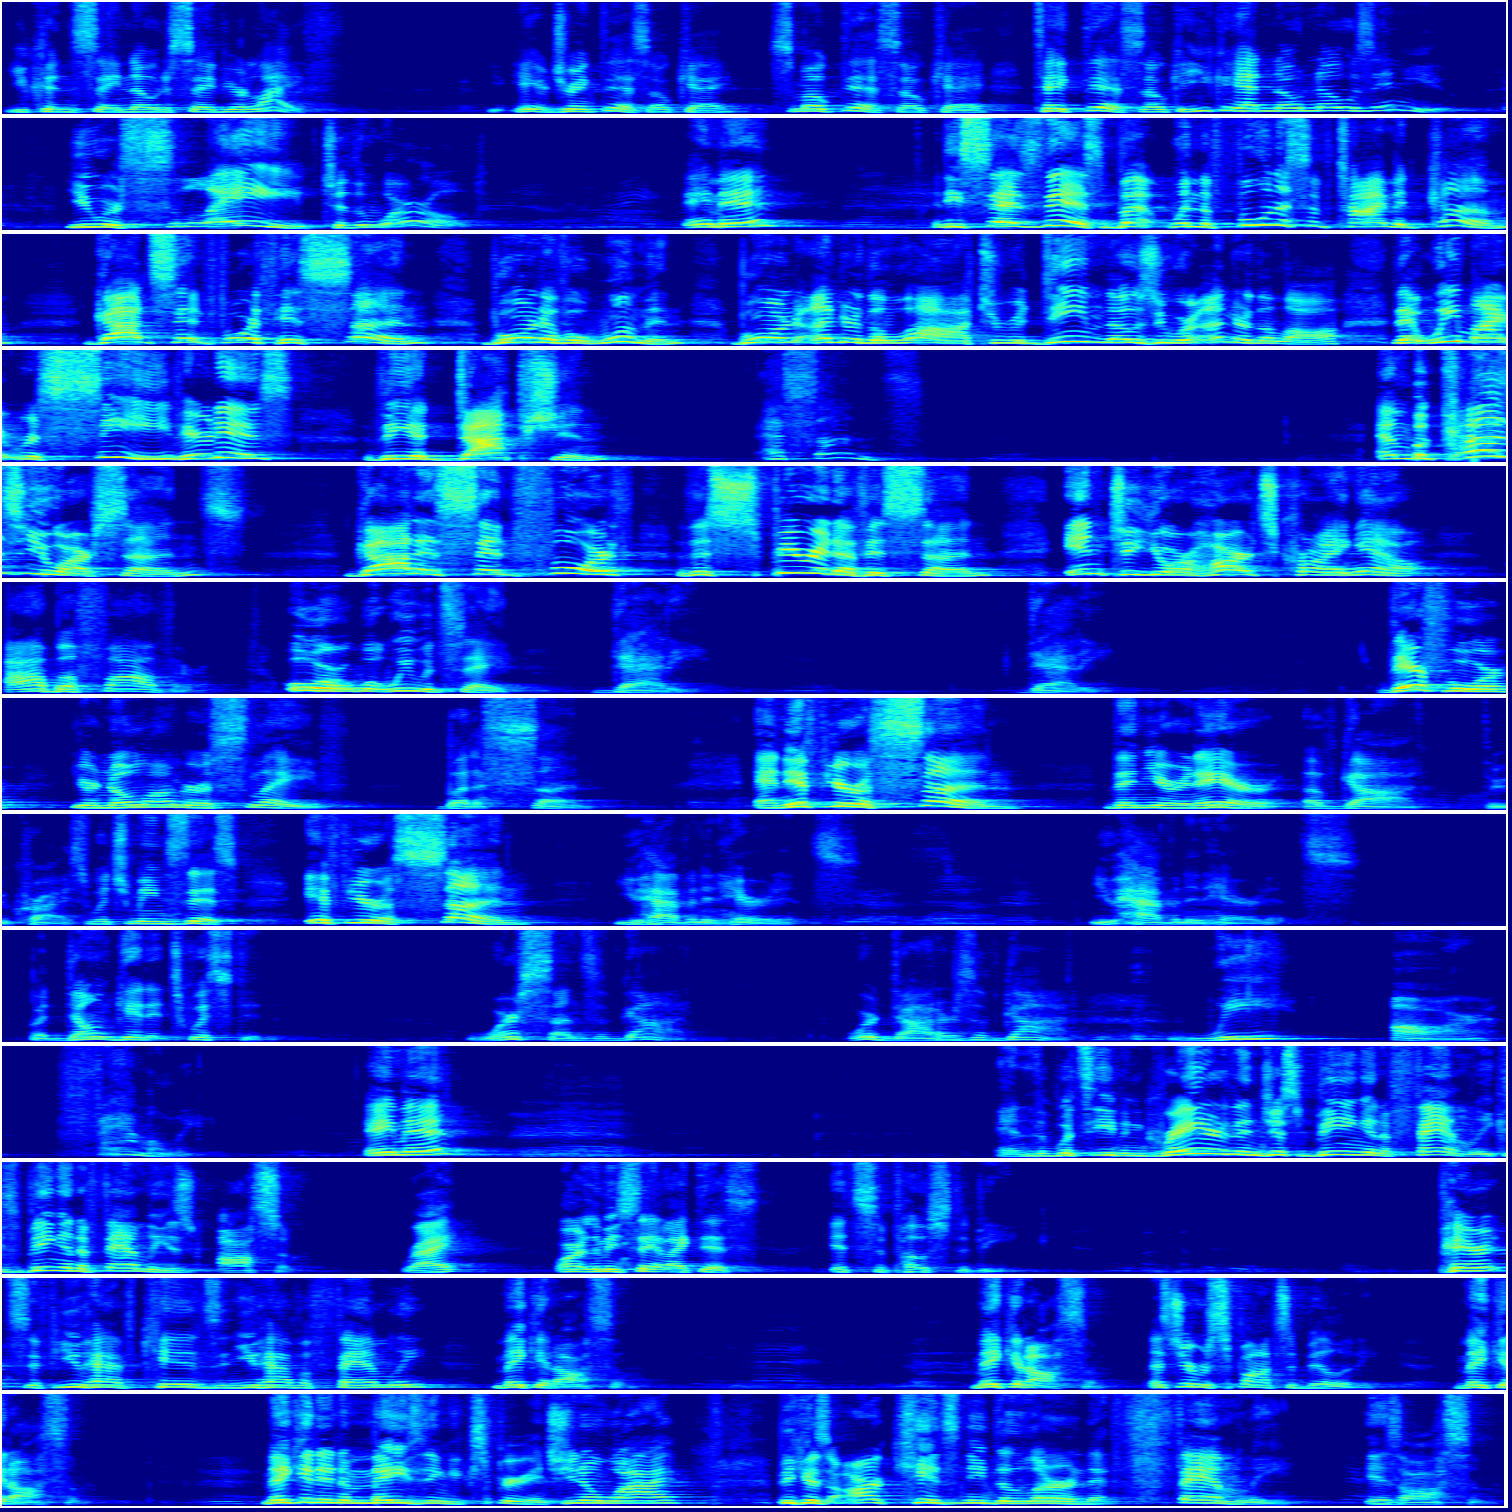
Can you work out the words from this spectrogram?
You couldn't say no to save your life. Here, drink this, okay. Smoke this, okay. Take this, okay. You had no nose in you. You were slave to the world. Amen? And he says this, but when the fullness of time had come, God sent forth his son, born of a woman, born under the law, to redeem those who were under the law, that we might receive, here it is, the adoption as sons. And because you are sons, God has sent forth the Spirit of His Son into your hearts, crying out, Abba, Father. Or what we would say, Daddy. Daddy. Therefore, you're no longer a slave, but a son. And if you're a son, then you're an heir of God through Christ, which means this if you're a son, you have an inheritance. You have an inheritance. But don't get it twisted. We're sons of God, we're daughters of God. We are family. Amen? And what's even greater than just being in a family, because being in a family is awesome, right? Or let me say it like this it's supposed to be. Parents, if you have kids and you have a family, make it awesome. Make it awesome. That's your responsibility. Make it awesome. Make it an amazing experience. You know why? Because our kids need to learn that family is awesome.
